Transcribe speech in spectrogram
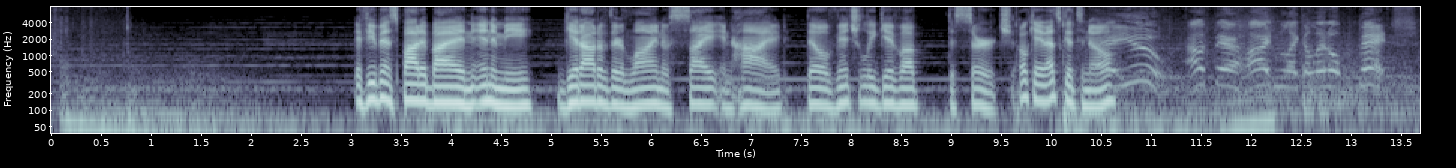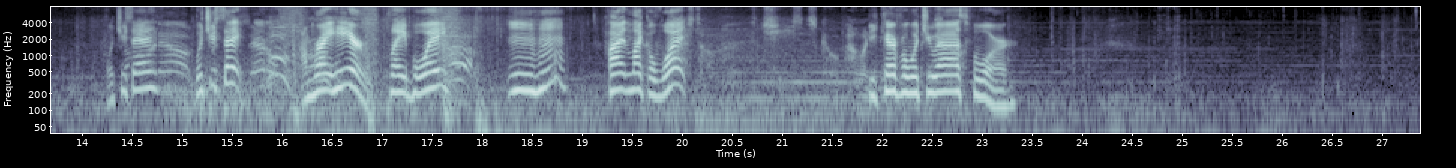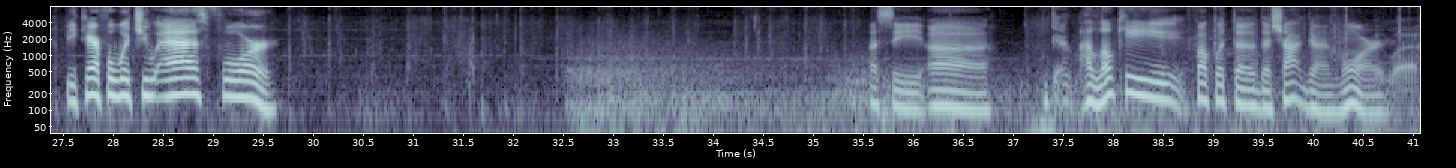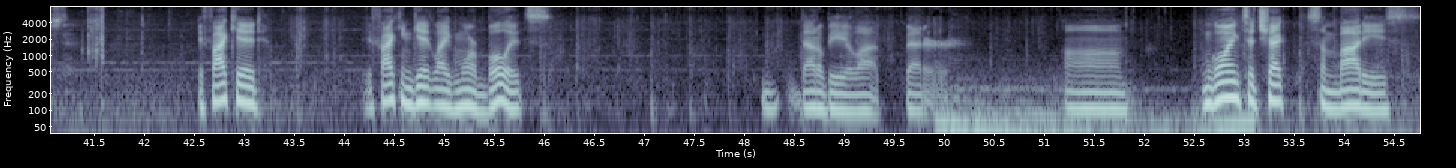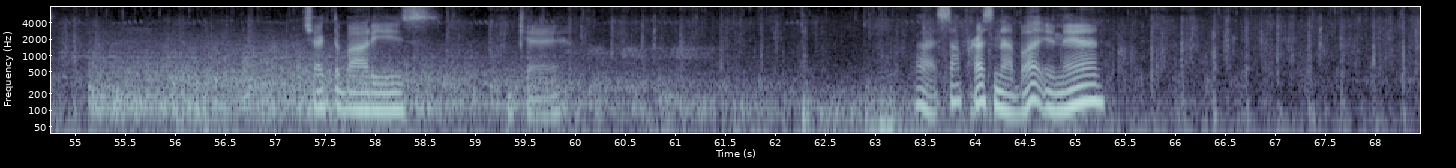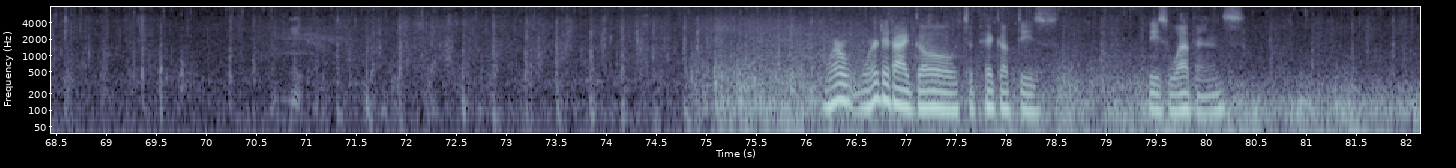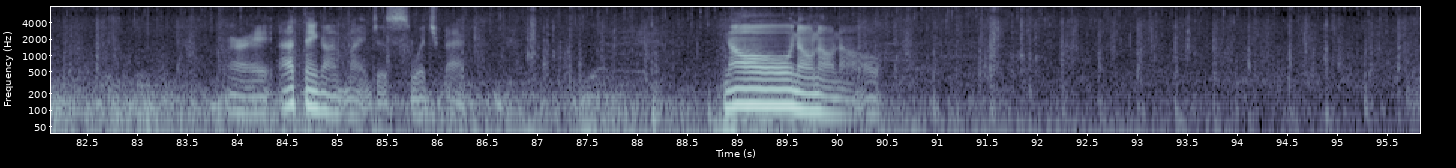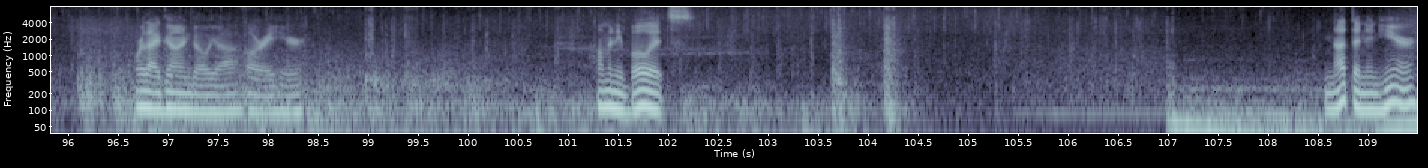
If you've been spotted by an enemy, get out of their line of sight and hide. They'll eventually give up the search. Okay, that's good to know. Hey, you! Out there hiding like a little bitch! What you say? What you say? I'm right here, playboy. Mm-hmm. Hiding like a what? Last time. Jesus, Cope. How many Be careful what you ask for. Be careful what you ask for. Let's see. Uh, I low key fuck with the the shotgun more. last? If I could, if I can get like more bullets, that'll be a lot better. Um, I'm going to check some bodies. Check the bodies. Okay. Ah, stop pressing that button, man. Where where did I go to pick up these these weapons? Alright, I think I might just switch back. No, no, no, no. Where'd that gun go, y'all? Oh, right here. How many bullets? Nothing in here.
